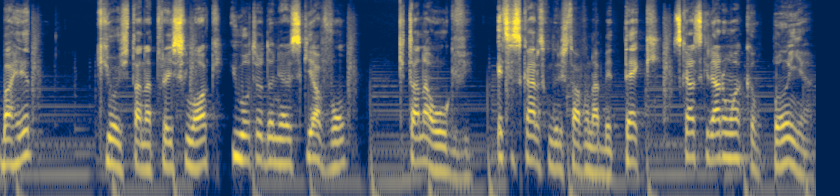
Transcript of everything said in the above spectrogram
Barreto, que hoje está na Trace Lock, e o outro é o Daniel Schiavon, que está na Ogvi. Esses caras, quando eles estavam na BTEC, os caras criaram uma campanha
